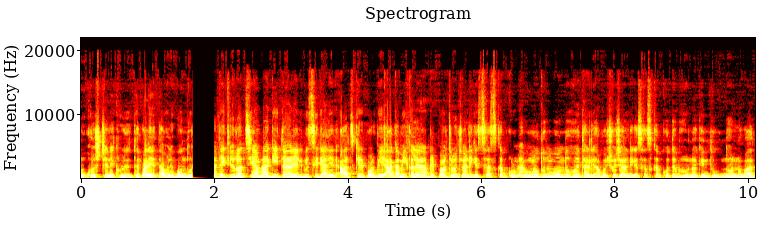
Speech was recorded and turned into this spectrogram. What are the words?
মুখোশ টেনে খুলে দিতে পারে। তাহলে বন্ধু, দেখতে পাচ্ছি আমরা গীতা আর এলবি সিরিয়ালের আজকের পর্বে। আগামীকালের আপডেট পাওয়ার জন্য চ্যানেলটিকে সাবস্ক্রাইব করুন এবং নতুন বন্ধু হয়ে থাকলে অবশ্যই চ্যানেলটিকে সাবস্ক্রাইব করতে ভুলুন না কিন্তু। ধন্যবাদ।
